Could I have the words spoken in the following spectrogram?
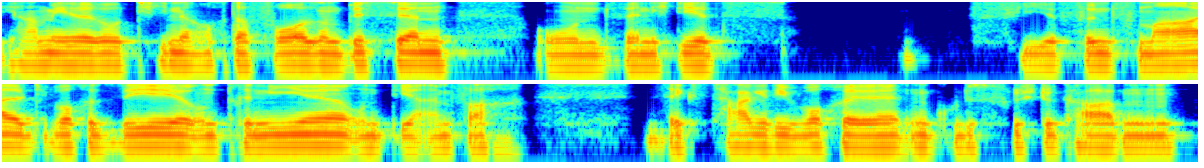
die haben ihre Routine auch davor so ein bisschen. Und wenn ich die jetzt vier, fünf Mal die Woche sehe und trainiere und die einfach sechs Tage die Woche ein gutes Frühstück haben,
